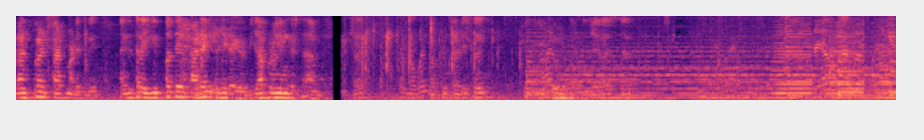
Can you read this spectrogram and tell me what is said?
ಟ್ರಾನ್ಸ್ಪ್ಲಾಂಟ್ ಸ್ಟಾರ್ಟ್ ಮಾಡಿದ್ವಿ. ಅದೇ ತರ ಈಗ ಇಪ್ಪತ್ತೈದು ಕಾರ್ಡಿಯಾಕ್ ಸರ್ಜರಿ ಆಗಿದೆ ಬಿಜಾಪುರ ನಿಮ್ಗೆ sir? Doctor sir sir I don't know.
